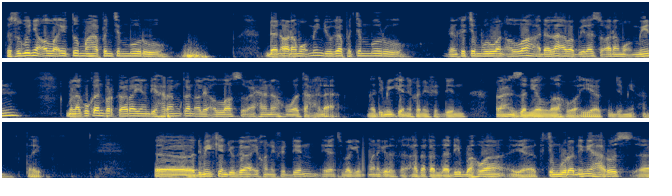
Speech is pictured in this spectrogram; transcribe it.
Sesungguhnya Allah itu maha pencemburu dan orang mukmin juga pencemburu dan kecemburuan Allah adalah apabila seorang mukmin melakukan perkara yang diharamkan oleh Allah Subhanahu wa taala. Nah, demikian ya khonifuddin, rahazani Allah wa iyyakum jami'an. Taib. E, demikian juga ikhwan ya sebagaimana kita katakan tadi bahwa ya kecemburuan ini harus e,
